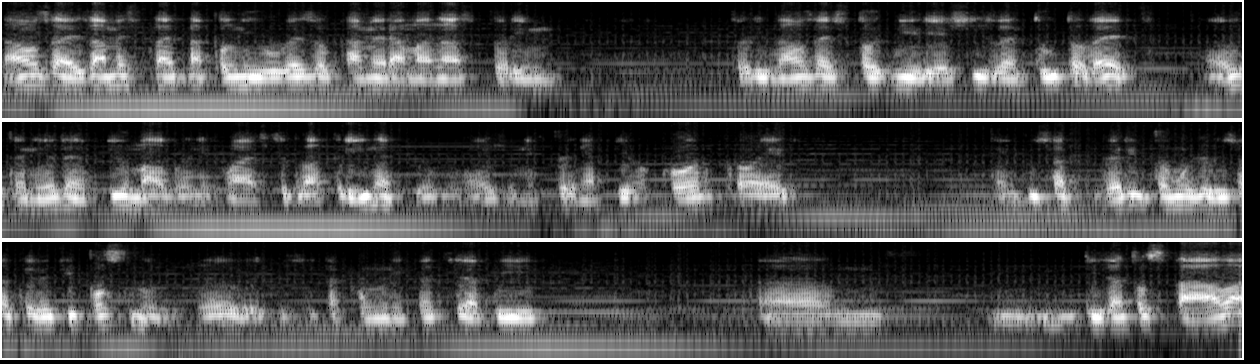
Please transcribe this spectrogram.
naozaj zamestnať na plný úvezok kameramana, s ktorým, ktorý naozaj 100 dní rieši len túto vec, hej, ten jeden film, alebo nech má ešte dva, tri iné filmy, hej, že nech je nejaký core projekt, tak by sa, verím tomu, že by sa tie veci posunuli, že, tá komunikácia by, um, by za to stála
